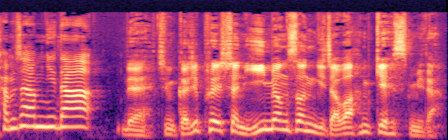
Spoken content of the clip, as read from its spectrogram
감사합니다. 네, 지금까지 프레션 이명선 기자와 함께했습니다.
